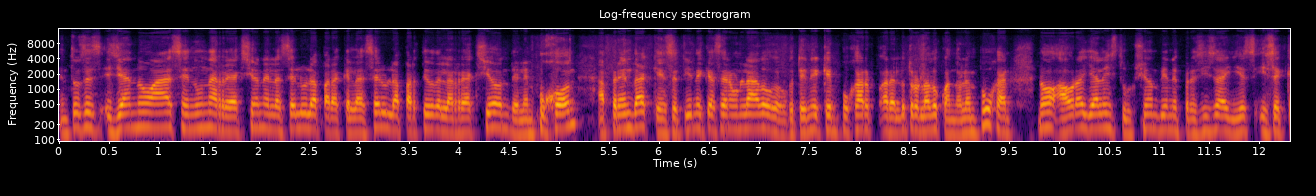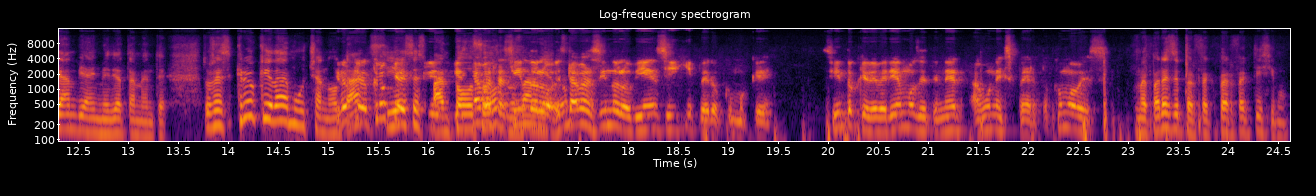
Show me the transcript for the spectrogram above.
Entonces ya no hacen una reacción en la célula para que la célula a partir de la reacción, del empujón, aprenda que se tiene que hacer a un lado o que tiene que empujar para el otro lado cuando lo empujan. No, ahora ya la instrucción viene precisa y, es, y se cambia inmediatamente. Entonces, creo que da mucha nota. Creo, que, es espantoso. estabas, haciéndolo, estabas haciéndolo bien, Siki, pero como que siento que deberíamos de tener a un experto. ¿Cómo ves? Me parece perfect, perfectísimo.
